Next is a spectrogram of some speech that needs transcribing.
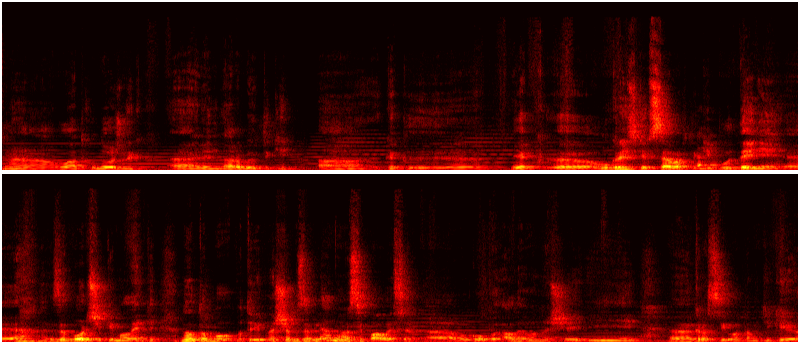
е, Влад художник, е, він робив такі. Як, е, як в українських селах такі Ага. плетені заборчики маленькі. Ну то було потрібно, щоб земля не осипалася в окопи, але воно ще і красиво. Там тільки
